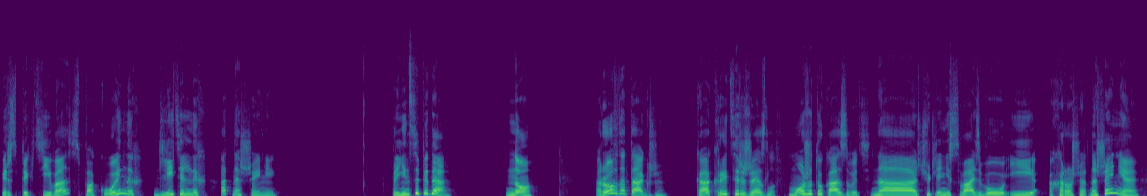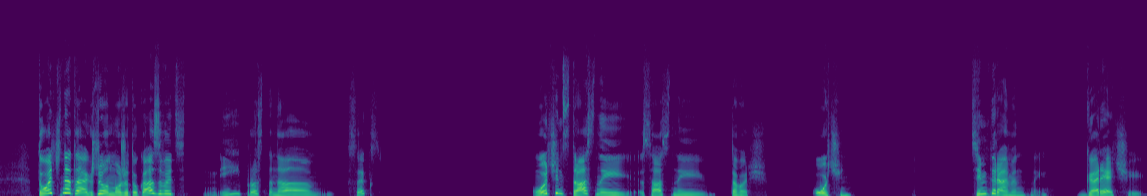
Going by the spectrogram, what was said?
перспектива спокойных, длительных отношений? Принципе, да. Но ровно так же, как рыцарь жезлов может указывать на чуть ли не свадьбу и хорошие отношения, точно так же он может указывать и просто на секс. Очень страстный, сасный товарищ. Очень. Темпераментный, горячий.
